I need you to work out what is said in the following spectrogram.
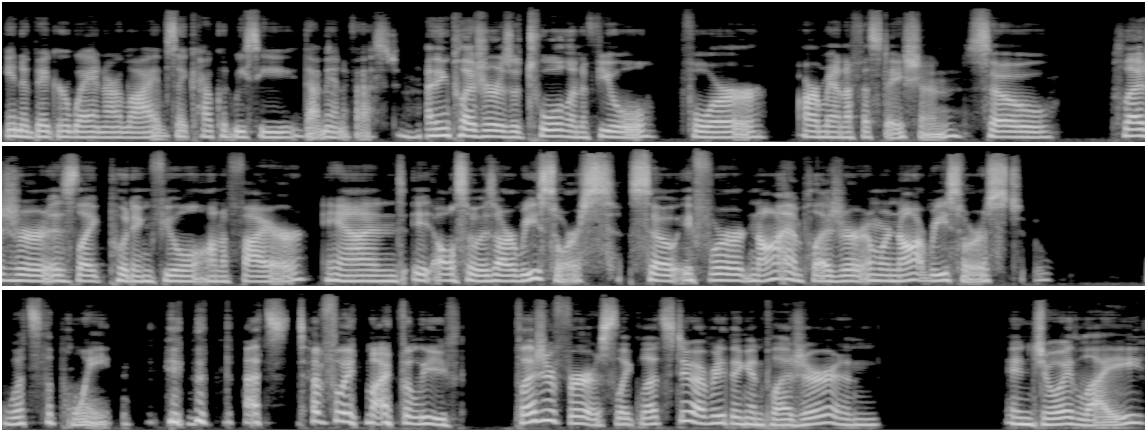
in a bigger way in our lives? Like, how could we see that manifest? Mm-hmm. I think pleasure is a tool and a fuel for our manifestation. So, pleasure is like putting fuel on a fire and it also is our resource. So if we're not in pleasure and we're not resourced, what's the point? That's definitely my belief. Pleasure first. Like let's do everything in pleasure and enjoy life.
